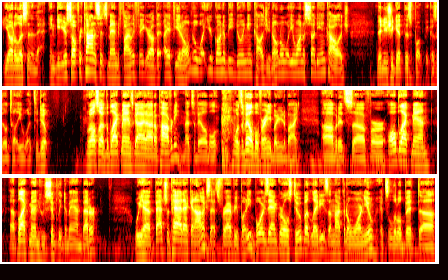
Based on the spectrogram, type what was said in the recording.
You ought to listen to that and get yourself reconnaissance, man, to finally figure out that if you don't know what you're going to be doing in college, you don't know what you want to study in college, then you should get this book because it'll tell you what to do. We also have the Black Man's Guide Out of Poverty. That's available. well, it's available for anybody to buy, uh, but it's uh, for all black men, uh, black men who simply demand better. We have Bachelor Pad Economics. That's for everybody, boys and girls too. But ladies, I'm not going to warn you. It's a little bit uh,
